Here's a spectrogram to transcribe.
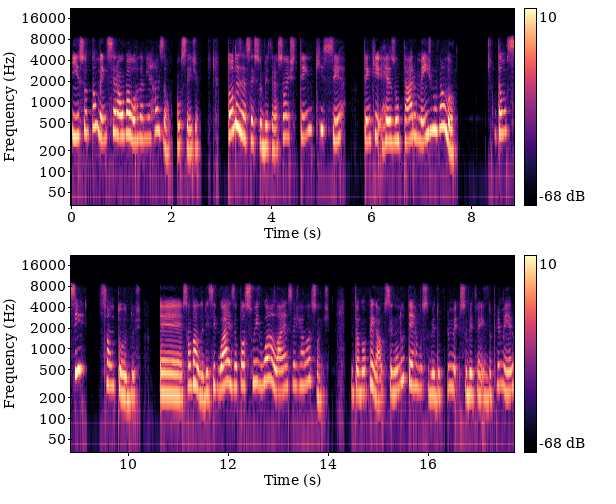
e isso também será o valor da minha razão. Ou seja, todas essas subtrações têm que ser tem que resultar o mesmo valor. Então, se são todos é, são valores iguais, eu posso igualar essas relações. Então, vou pegar o segundo termo do subtrair do primeiro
